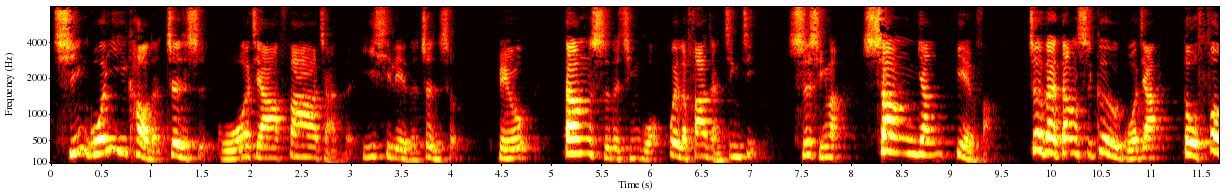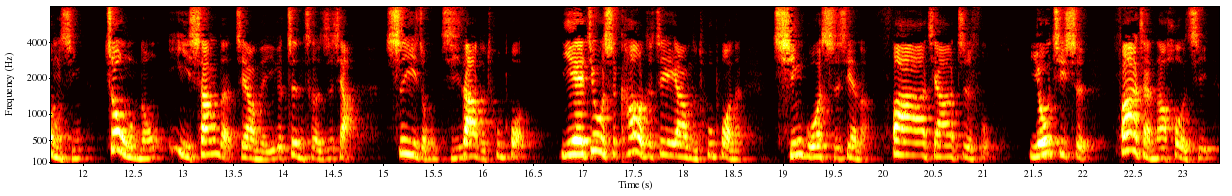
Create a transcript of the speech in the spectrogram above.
秦国依靠的正是国家发展的一系列的政策，比如当时的秦国为了发展经济。实行了商鞅变法，这在当时各个国家都奉行重农抑商的这样的一个政策之下，是一种极大的突破。也就是靠着这样的突破呢，秦国实现了发家致富。尤其是发展到后期，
